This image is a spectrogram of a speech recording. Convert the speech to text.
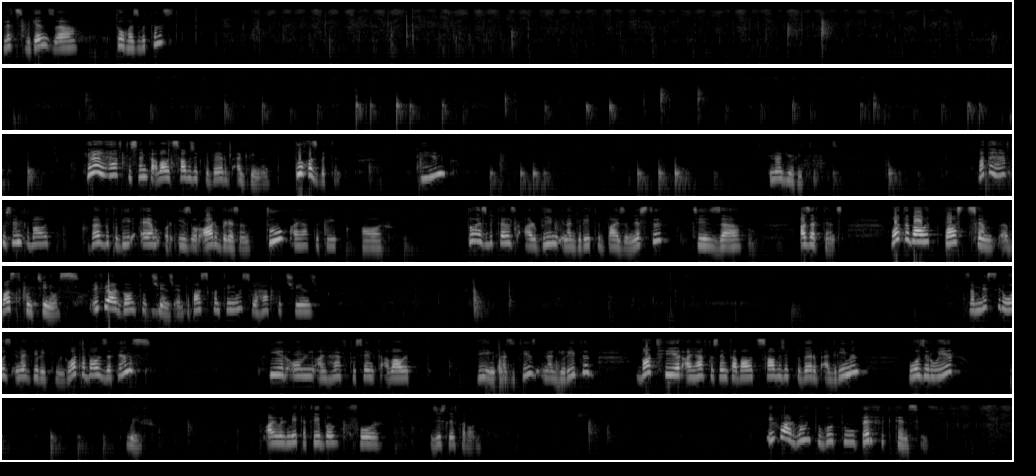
Let's begin the two hospitals. Here I have to think about subject-verb agreement. Two hospital. Being inaugurated. But I have to think about verb to be am or is or are present. Two, I have to take are. Two hospitals are being inaugurated by the minister. It is the other tense. What about past, uh, past continuous? If you are going to change into past continuous, we have to change The minister was inaugurating. What about the tense? Here only I have to think about being as it is, inaugurated. But here I have to think about subject verb agreement. Was or where? Where? I will make a table for this later on. If we are going to go to perfect tenses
